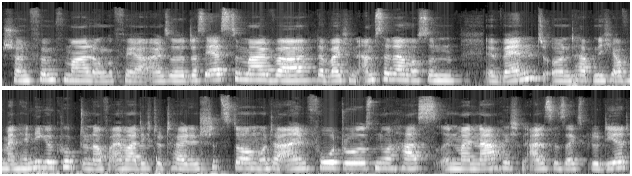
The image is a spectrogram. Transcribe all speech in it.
Schon fünfmal ungefähr. Also das erste Mal war, da war ich in Amsterdam auf so einem Event und habe nicht auf mein Handy geguckt und auf einmal hatte ich total den Shitstorm unter allen Fotos, nur Hass in meinen Nachrichten, alles ist explodiert.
